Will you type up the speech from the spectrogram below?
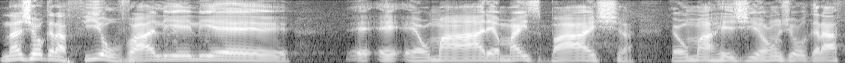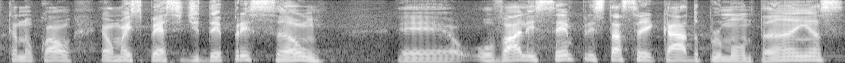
Na geografia, o vale ele é, é, é, é uma área mais baixa, é uma região geográfica no qual é uma espécie de depressão é, o vale sempre está cercado por montanhas.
